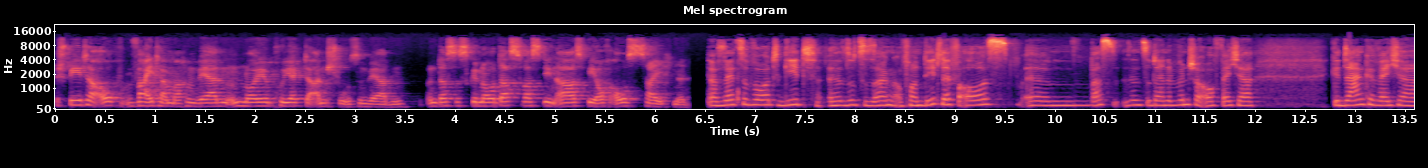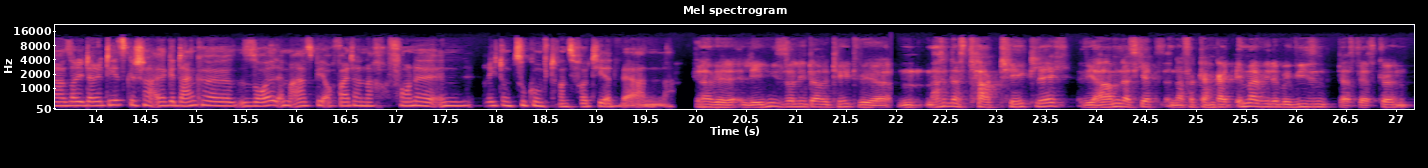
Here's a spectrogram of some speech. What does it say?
später auch weitermachen werden und neue Projekte anstoßen werden. Und das ist genau das, was den ASB auch auszeichnet. Das letzte Wort geht äh, sozusagen von Detlef aus. Ähm, was sind so deine Wünsche, auch welcher Gedanke, welcher Solidaritätsgedanke soll im ASB auch weiter nach vorne in Richtung Zukunft transportiert werden? Ja, wir leben die Solidarität, wir machen das tagtäglich. Wir haben das jetzt in der Vergangenheit immer wieder bewiesen, dass wir es können.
